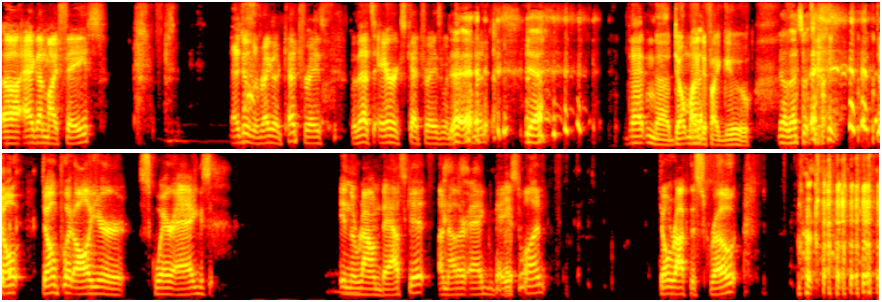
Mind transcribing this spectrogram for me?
Uh, egg on my face. That's just a regular catchphrase, but that's Eric's catchphrase when he's Yeah. coming. yeah. that and uh, don't mind that- if I goo. No, that's what. don't don't put all your square eggs in the round basket. Another egg based one. Don't rock the scrote. Okay.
